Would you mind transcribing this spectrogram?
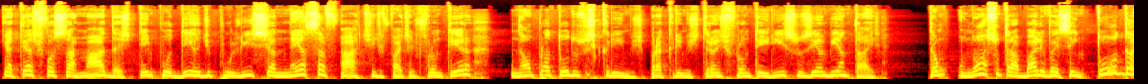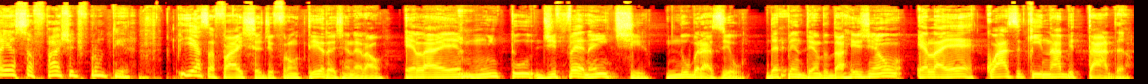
que até as Forças Armadas têm poder de polícia nessa parte de faixa de fronteira, não para todos os crimes, para crimes transfronteiriços e ambientais. Então, o nosso trabalho vai ser em toda essa faixa de fronteira. E essa faixa de fronteira, general, ela é muito diferente no Brasil. Dependendo da região, ela é quase que inabitada.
